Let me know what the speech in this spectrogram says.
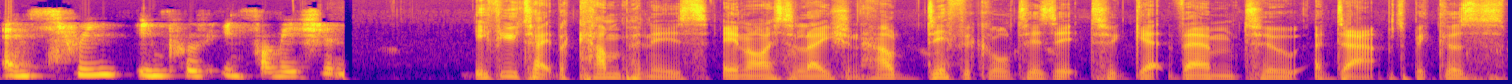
and three improve information. If you take the companies in isolation, how difficult is it to get them to adapt? Because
